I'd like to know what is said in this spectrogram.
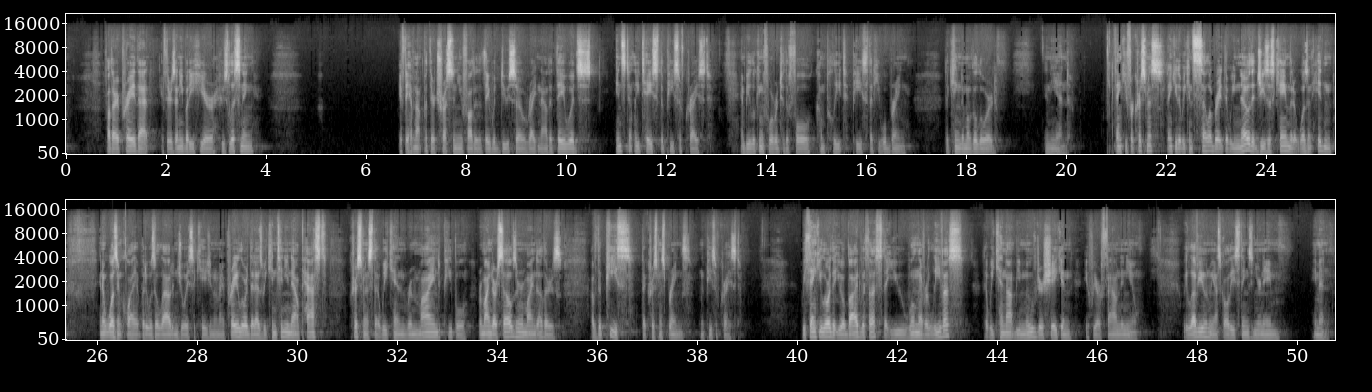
Father, I pray that if there's anybody here who's listening, if they have not put their trust in you, Father, that they would do so right now, that they would instantly taste the peace of Christ and be looking forward to the full, complete peace that he will bring, the kingdom of the Lord in the end. Thank you for Christmas. Thank you that we can celebrate, that we know that Jesus came, that it wasn't hidden and it wasn't quiet, but it was a loud and joyous occasion. And I pray, Lord, that as we continue now past Christmas, that we can remind people, remind ourselves, and remind others of the peace that Christmas brings, and the peace of Christ. We thank you, Lord, that you abide with us, that you will never leave us, that we cannot be moved or shaken if we are found in you. We love you, and we ask all these things in your name. Amen.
